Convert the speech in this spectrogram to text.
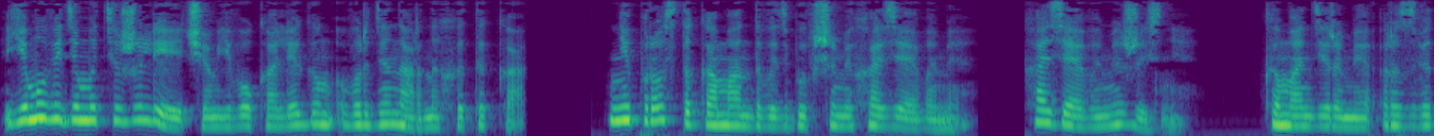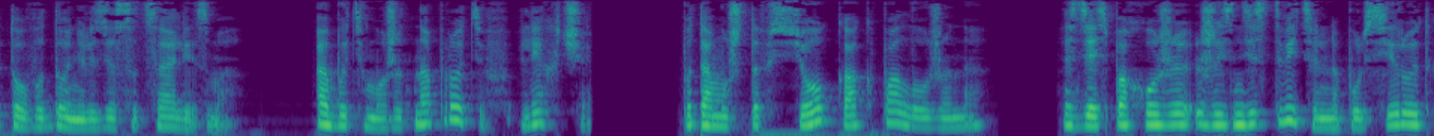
Ему, видимо, тяжелее, чем его коллегам в ординарных ИТК. Не просто командовать бывшими хозяевами, хозяевами жизни, командирами развитого до нельзя социализма. А, быть может, напротив, легче. Потому что все как положено. Здесь, похоже, жизнь действительно пульсирует,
